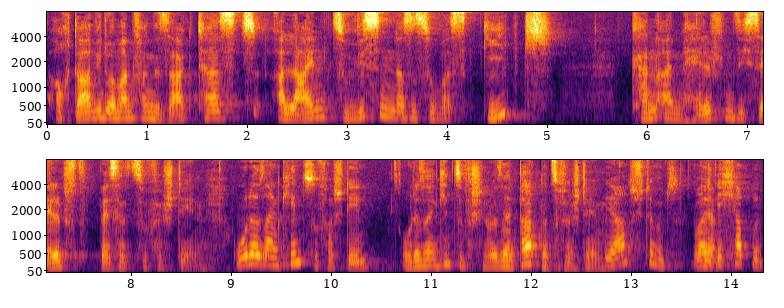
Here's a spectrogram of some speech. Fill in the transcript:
auch da, wie du am Anfang gesagt hast, allein zu wissen, dass es sowas gibt, kann einem helfen, sich selbst besser zu verstehen. Oder sein Kind zu verstehen. Oder sein Kind zu verstehen oder seinen Partner zu verstehen. Ja, stimmt. Weil ja. ich habe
